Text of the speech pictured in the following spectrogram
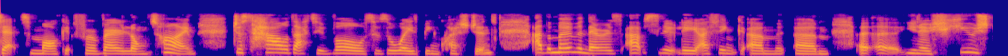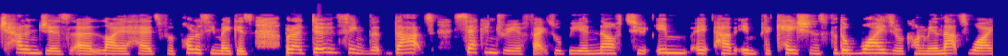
debt market for a very long time. Just how that evolves has always been questioned. At the moment, there is absolutely, I think, um, um, you know, huge challenges uh, lie ahead for policymakers, but I don't think that that secondary effect will be enough to Im- have implications for the wider economy. And that's why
